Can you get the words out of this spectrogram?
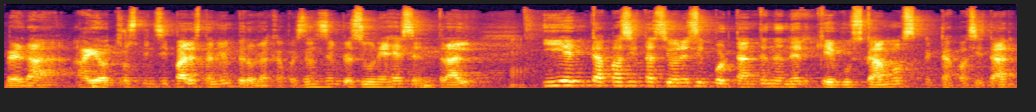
¿verdad? Hay otros principales también, pero la capacitación siempre es un eje central. Y en capacitación es importante entender que buscamos capacitar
